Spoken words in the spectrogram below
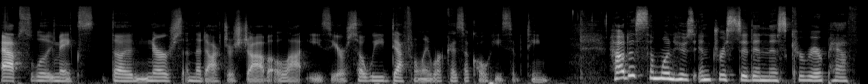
absolutely makes the nurse and the doctor's job a lot easier. So we definitely work as a cohesive team. How does someone who's interested in this career path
